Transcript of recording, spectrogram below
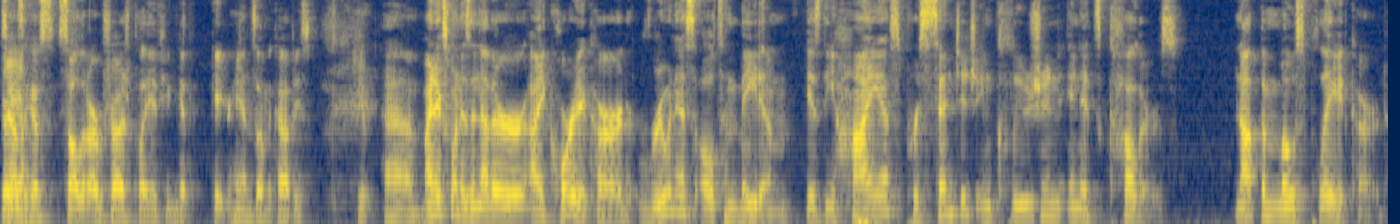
sounds like a solid arbitrage play if you can get get your hands on the copies. Yep. Um, my next one is another Ikoria card. Ruinous Ultimatum is the highest percentage inclusion in its colors, not the most played card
